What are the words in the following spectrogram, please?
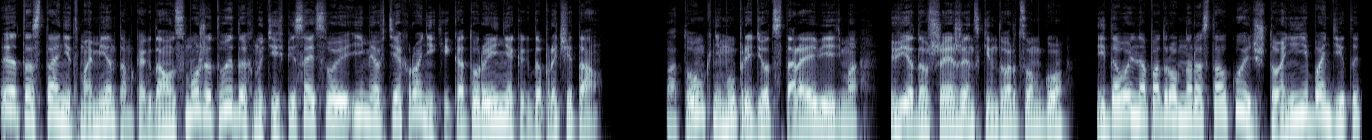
это станет моментом, когда он сможет выдохнуть и вписать свое имя в те хроники, которые некогда прочитал. Потом к нему придет старая ведьма, ведавшая женским дворцом Го, и довольно подробно растолкует, что они не бандиты,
